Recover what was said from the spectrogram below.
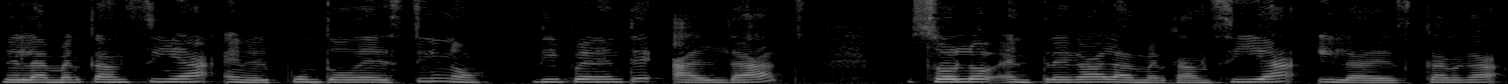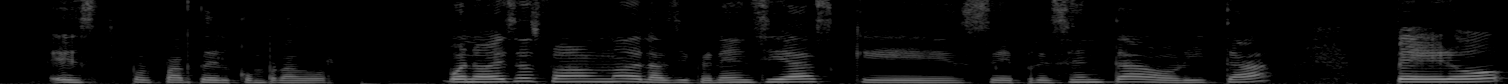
de la mercancía en el punto de destino. Diferente al DAT, solo entrega la mercancía y la descarga es por parte del comprador. Bueno, esas fueron una de las diferencias que se presenta ahorita, pero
